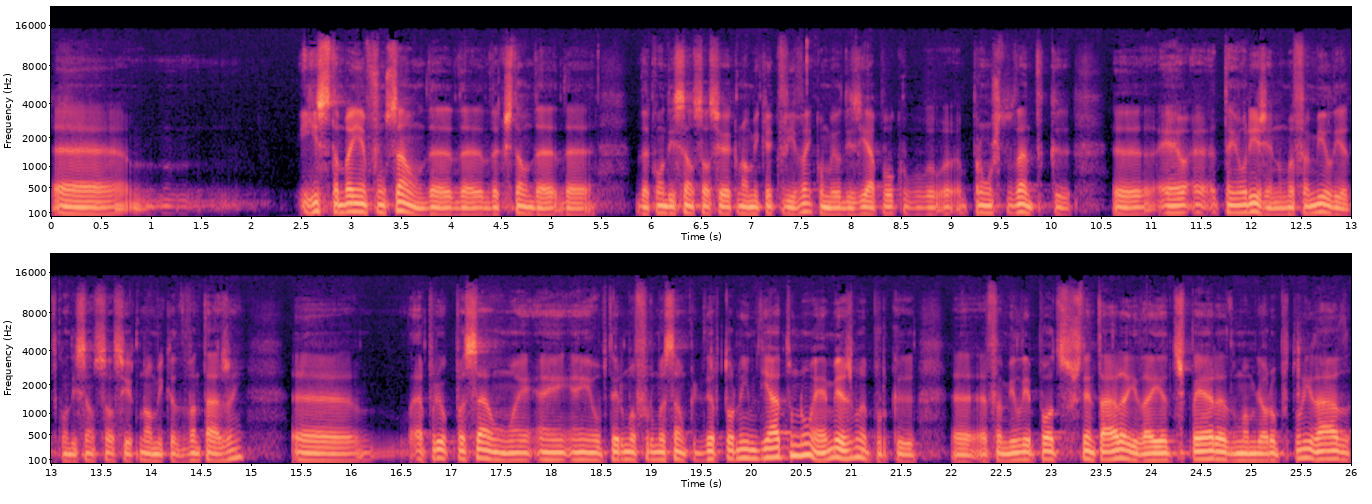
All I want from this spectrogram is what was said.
Uh, e isso também em função da, da, da questão da, da, da, condição socioeconómica que vivem, como eu dizia há pouco, para um estudante que uh, é, tem origem numa família de condição socioeconómica de vantagem, uh, a preocupação em, em, em, obter uma formação que lhe dê retorno imediato não é a mesma, porque uh, a família pode sustentar a ideia de espera de uma melhor oportunidade,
